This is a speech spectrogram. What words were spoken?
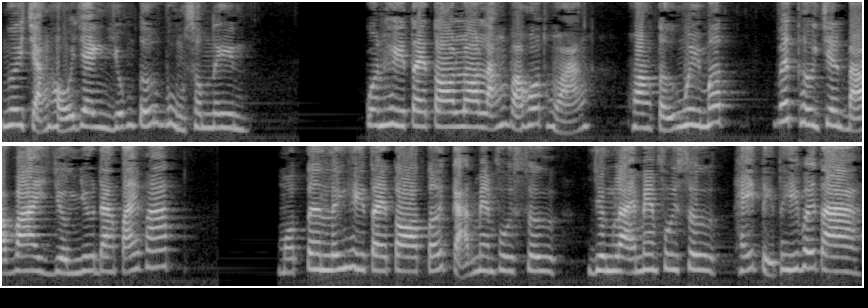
ngươi chẳng hổ danh dũng tướng vùng sông Nin. Quân Hittito lo lắng và hốt hoảng, hoàng tử nguy mất, vết thương trên bả vai dường như đang tái phát. Một tên lính Hittito tới cản Men Phu sư, dừng lại Men Phu sư, hãy tỉ thí với ta.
